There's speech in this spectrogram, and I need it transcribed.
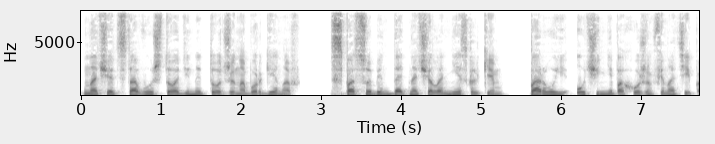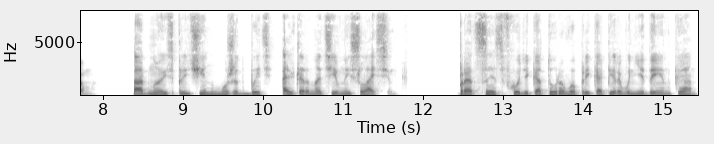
Начать с того, что один и тот же набор генов способен дать начало нескольким, порой очень непохожим фенотипам. Одной из причин может быть альтернативный слайсинг, процесс, в ходе которого при копировании ДНК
